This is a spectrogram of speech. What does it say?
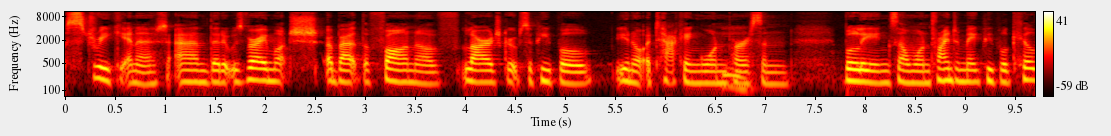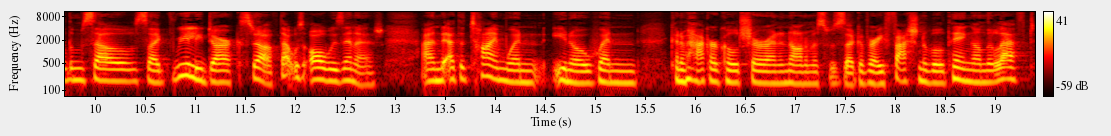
streak in it, and that it was very much about the fun of large groups of people, you know, attacking one mm. person, bullying someone, trying to make people kill themselves, like really dark stuff. That was always in it. And at the time when, you know, when kind of hacker culture and anonymous was like a very fashionable thing on the left,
